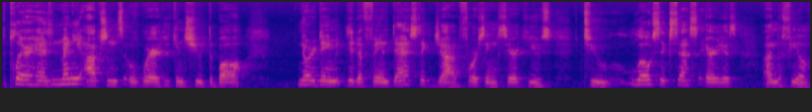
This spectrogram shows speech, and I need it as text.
the player has many options of where he can shoot the ball. Notre Dame did a fantastic job forcing Syracuse to low success areas on the field,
